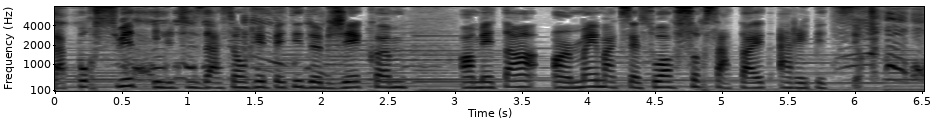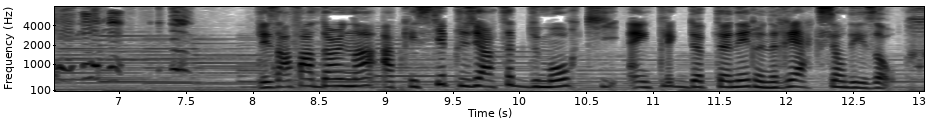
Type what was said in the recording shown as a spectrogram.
La poursuite et l'utilisation répétée d'objets comme en mettant un même accessoire sur sa tête à répétition. Les enfants d'un an appréciaient plusieurs types d'humour qui impliquent d'obtenir une réaction des autres.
